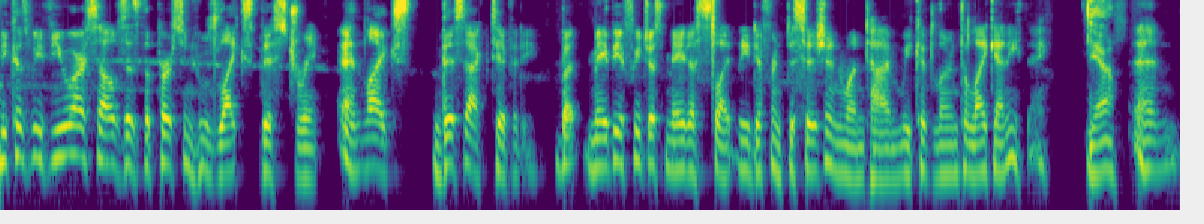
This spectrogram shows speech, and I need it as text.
because we view ourselves as the person who likes this drink and likes this activity. But maybe if we just made a slightly different decision one time, we could learn to like anything. Yeah. And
